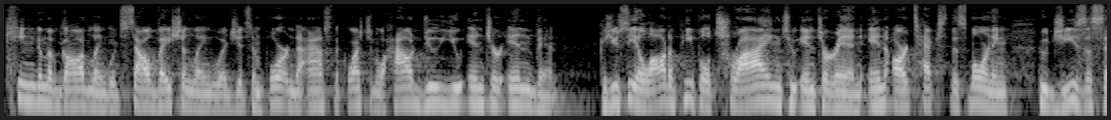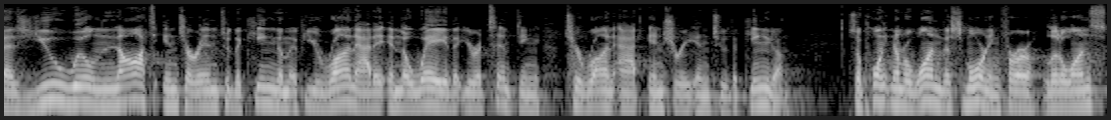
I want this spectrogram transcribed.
kingdom of God language, salvation language, it's important to ask the question, well, how do you enter in then? Because you see a lot of people trying to enter in in our text this morning who Jesus says, You will not enter into the kingdom if you run at it in the way that you're attempting to run at entry into the kingdom. So, point number one this morning for little ones,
